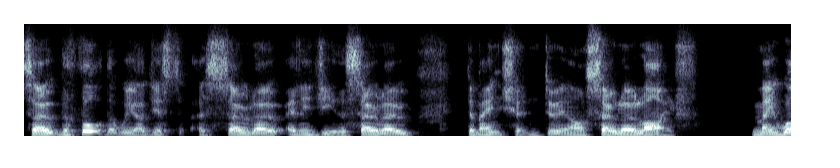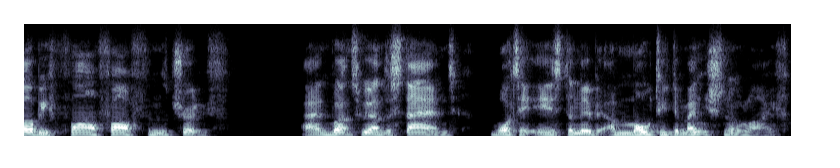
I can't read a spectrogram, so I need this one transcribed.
so the thought that we are just a solo energy, the solo dimension doing our solo life may well be far, far from the truth. And once we understand what it is to live a multi-dimensional life,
